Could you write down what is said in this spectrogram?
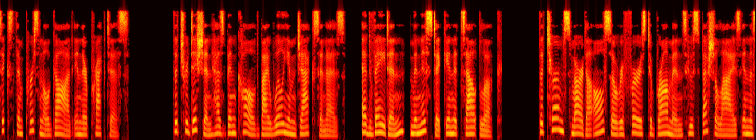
sixth impersonal god in their practice. The tradition has been called by William Jackson as Advaitin, monistic in its outlook. The term Smarta also refers to Brahmins who specialize in the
